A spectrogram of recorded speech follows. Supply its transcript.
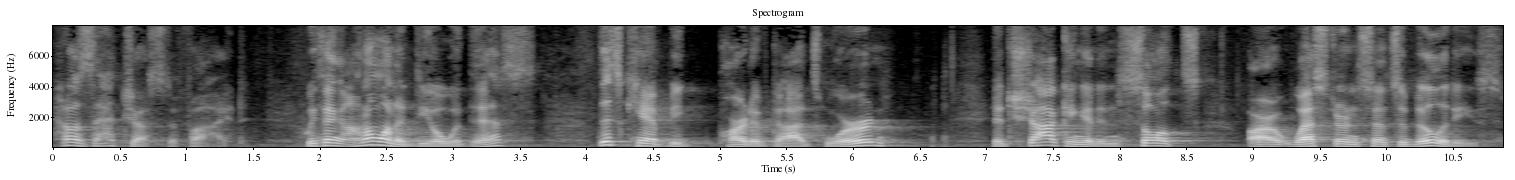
How is that justified? We think, I don't want to deal with this. This can't be part of God's word. It's shocking. It insults our Western sensibilities.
